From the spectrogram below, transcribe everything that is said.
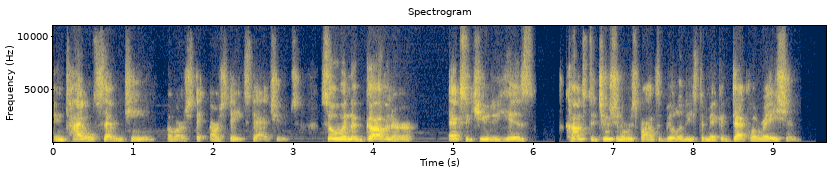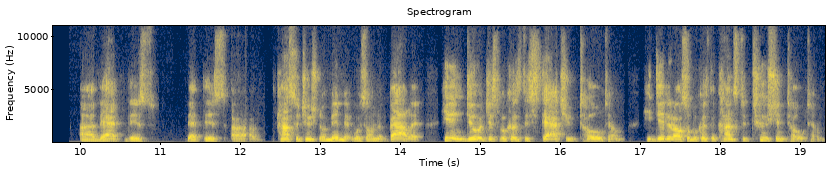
in Title 17 of our state our state statutes. So when the governor executed his constitutional responsibilities to make a declaration uh, that this that this uh, constitutional amendment was on the ballot. He didn't do it just because the statute told him. He did it also because the Constitution told him.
